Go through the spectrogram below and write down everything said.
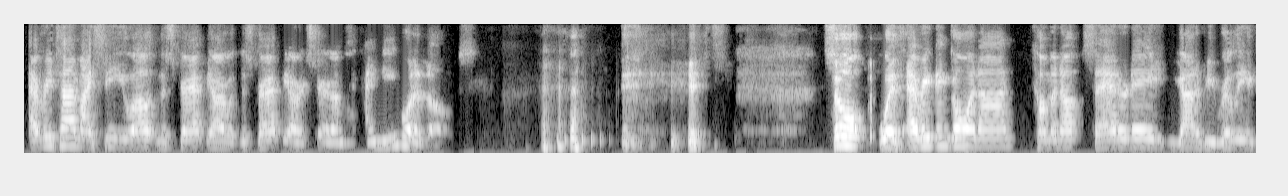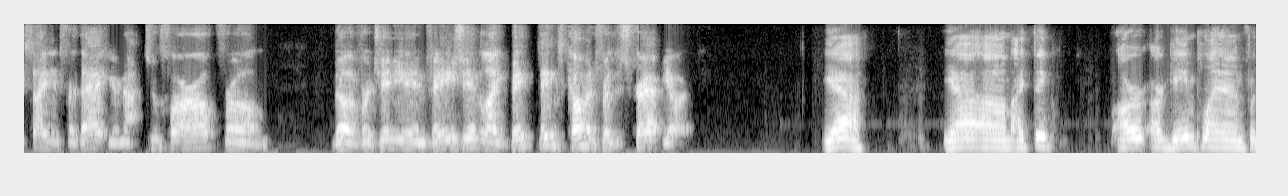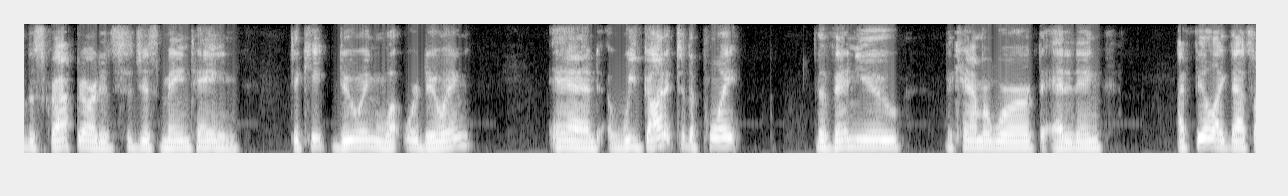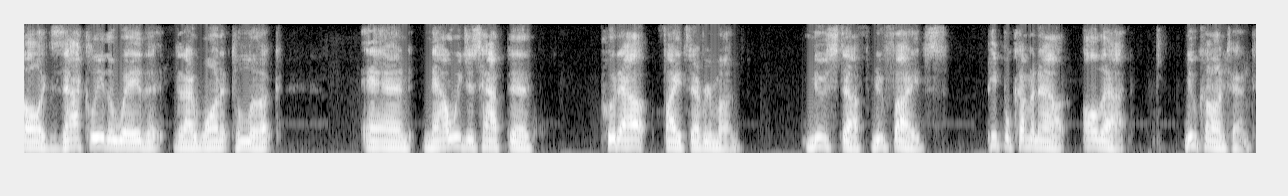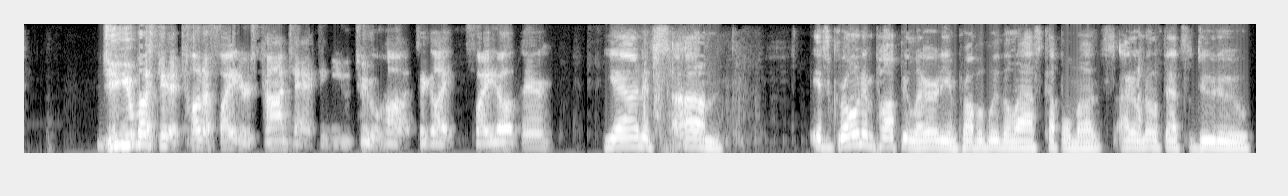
every time I see you out in the scrapyard with the scrapyard shirt, I'm like, I need one of those. so, with everything going on coming up Saturday, you got to be really excited for that. You're not too far out from the Virginia invasion. Like big things coming for the scrapyard. Yeah, yeah. Um, I think our our game plan for the scrapyard is to just maintain, to keep doing what we're doing, and we've got it to the point. The venue, the camera work, the editing. I feel like that's all exactly the way that, that I want it to look. And now we just have to put out fights every month. New stuff, new fights, people coming out, all that. New content. Do you must get a ton of fighters contacting you too, huh? To like fight out there? Yeah, and it's um it's grown in popularity in probably the last couple months. I don't know if that's due to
